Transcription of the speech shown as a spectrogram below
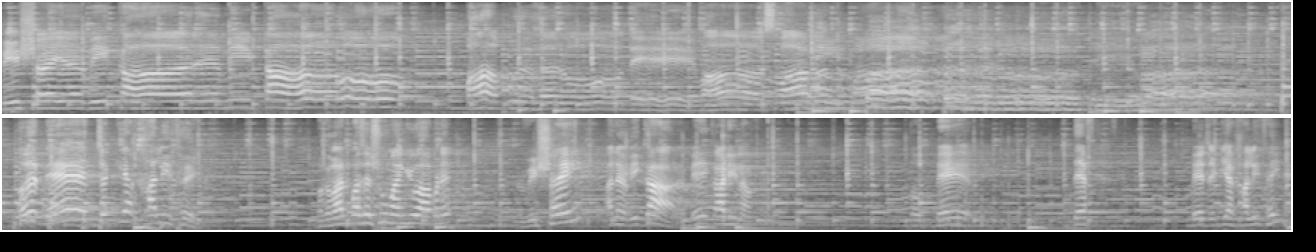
विषय विकार मिटाओ पाप हरो देवा। स्वामी ખાલી થઈ. ભગવાન પાસે શું માંગ્યું આપણે? વિષય અને વિકાર. બે કાઢી નાખ્યું તો બે બે જગ્યા ખાલી થઈ ને,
